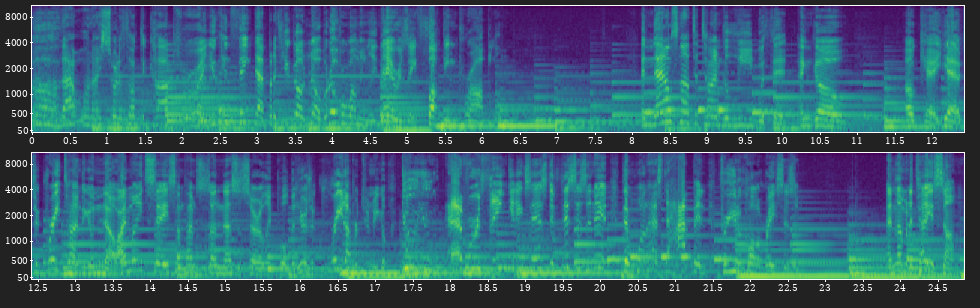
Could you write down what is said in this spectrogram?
oh, that one I sort of thought the cops were right. You can think that, but if you go, no, but overwhelmingly there is a fucking problem. And now's not the time to lead with it and go, okay, yeah, it's a great time to go, no. I might say sometimes it's unnecessarily pulled, but here's a great opportunity to go, do you ever think it exists? If this isn't it, then what has to happen for you to call it racism? And I'm going to tell you something.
